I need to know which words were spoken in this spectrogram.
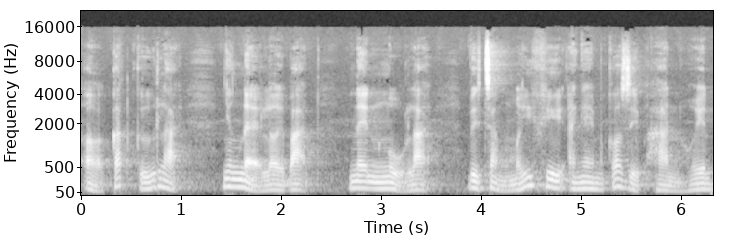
ở cắt cứ lại, nhưng nể lời bạn nên ngủ lại vì chẳng mấy khi anh em có dịp hàn huyên.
